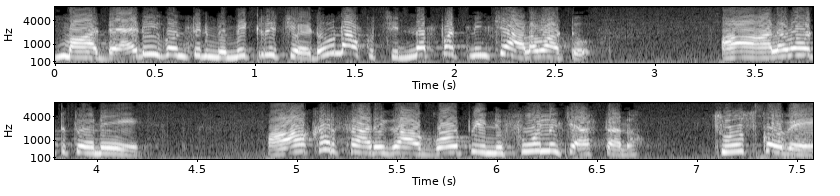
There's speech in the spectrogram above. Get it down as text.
మా డాడీ గొంతుని మిమిక్రీ చేయడం నాకు చిన్నప్పటి నుంచి అలవాటు. ఆ అలవాటుతోనే ఆఖరిసారిగా గోపిని ఫూల్ చేస్తాను. చూసుకోవే.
